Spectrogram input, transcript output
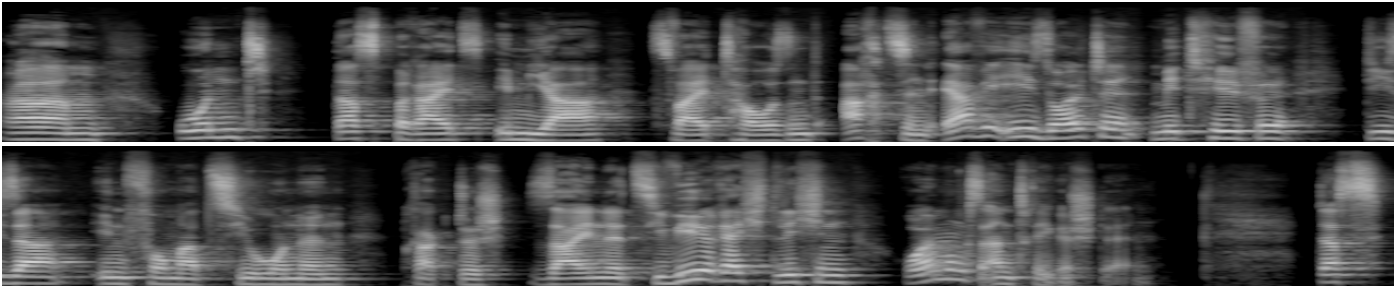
ähm, und das bereits im Jahr 2018. RWE sollte mithilfe dieser Informationen praktisch seine zivilrechtlichen Räumungsanträge stellen. Das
